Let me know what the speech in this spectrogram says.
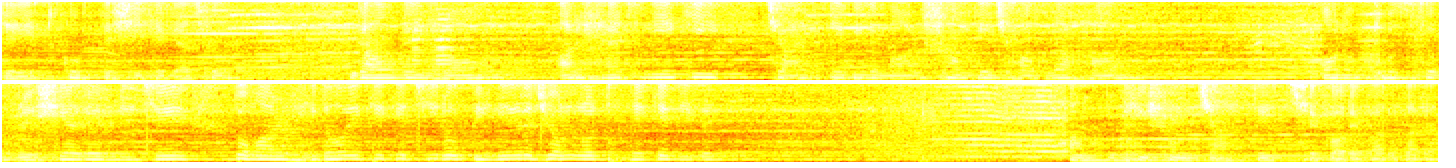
ডেট করতে শিখে গেছো। গাউনের রং আর হ্যাট নিয়ে কি চায়ের টেবিলে মার সঙ্গে ঝগড়া হয়? অনভ্যস্ত ব্রেশিয়ারের নিচে তোমার হৃদয়কে কি চিরদিনের জন্য ঢেকে দিলে? আমার ভীষণ জানতে ইচ্ছে করে বারবারা।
